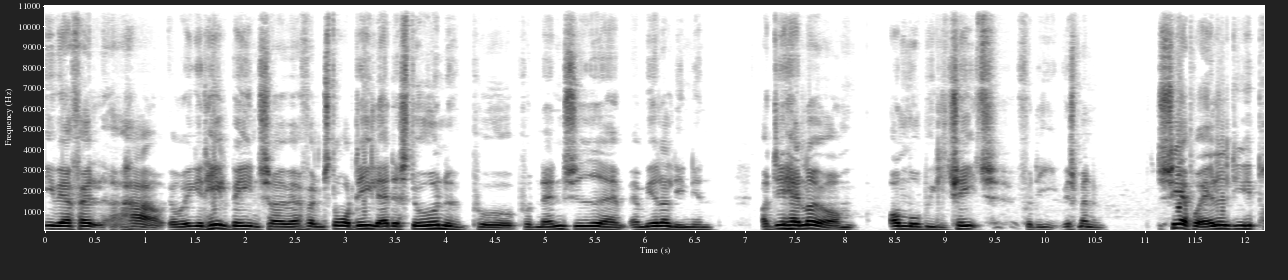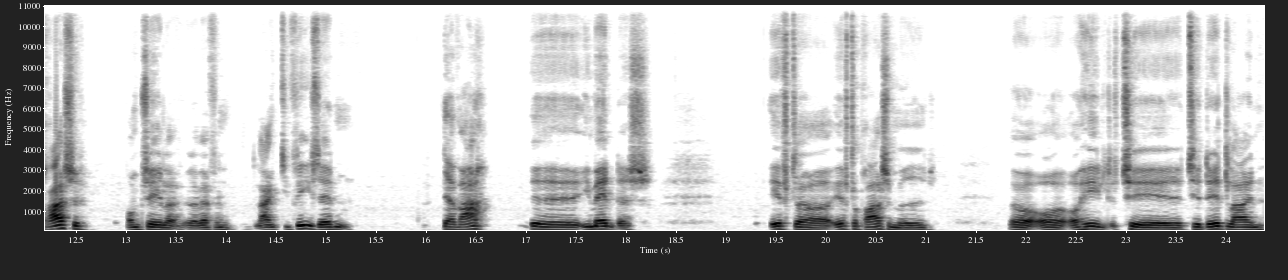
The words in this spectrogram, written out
i hvert fald har jo ikke et helt ben, så i hvert fald en stor del af det stående på, på den anden side af, af midterlinjen. Og det handler jo om, om mobilitet, fordi hvis man ser på alle de presseomtaler, eller i hvert fald langt de fleste af dem, der var øh, i mandags efter, efter pressemødet, og, og, og helt til, til deadline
